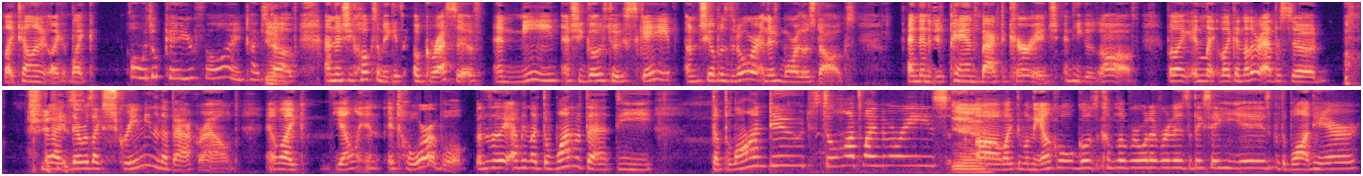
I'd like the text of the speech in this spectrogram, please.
like telling her like like. Oh, it's okay. You're fine. Type Yeah. stuff, and then she hooks him. He gets aggressive and mean, and she goes to escape, and she opens the door, and there's more of those dogs and then it just pans back to courage and he goes off but like in like, another episode oh, that I, there was like screaming in the background and like yelling it's horrible but they, i mean like the one with the the the blonde dude still haunts my memories Yeah. uh like the when the uncle goes comes over whatever it is that they say he is with the blonde hair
